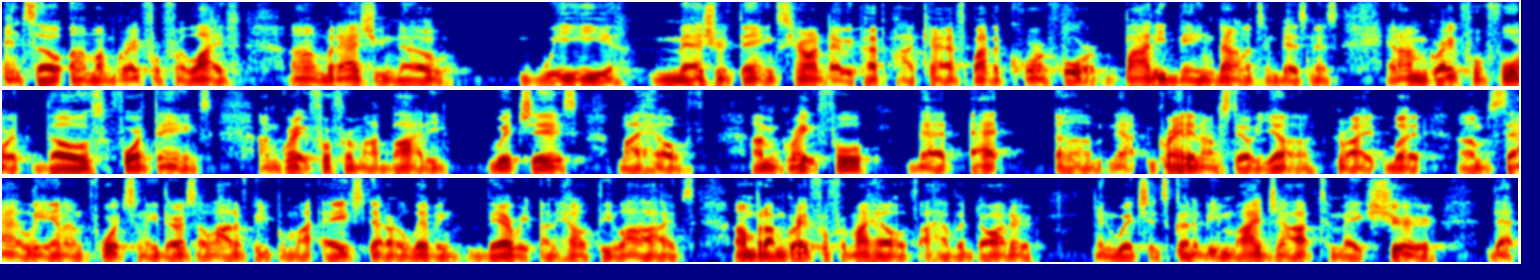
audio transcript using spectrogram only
And so um, I'm grateful for life. Um, but as you know, we measure things here on Daily Path Podcast by the core four body, being, balance, and business. And I'm grateful for those four things. I'm grateful for my body, which is my health. I'm grateful that at um, now, granted, I'm still young, right? But um, sadly and unfortunately, there's a lot of people my age that are living very unhealthy lives. Um, but I'm grateful for my health. I have a daughter in which it's going to be my job to make sure that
